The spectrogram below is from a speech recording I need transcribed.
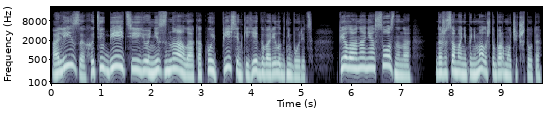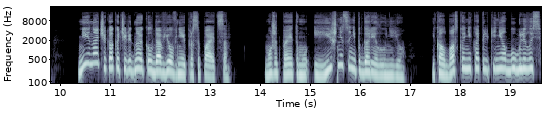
А Лиза, хоть убейте ее, не знала, о какой песенке ей говорил огнеборец. Пела она неосознанно, даже сама не понимала, что бормочет что-то. Не иначе, как очередное колдовье в ней просыпается. Может, поэтому и яичница не подгорела у нее, и колбаска ни капельки не обуглилась.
